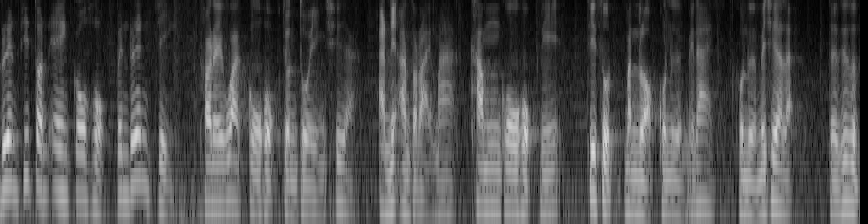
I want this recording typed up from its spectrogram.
เรื่องที่ตนเองโกหกเป็นเรื่องจริง เขาเรียกว่าโกหกจนตัวเองเชื่อ อันนี้อันตรายมากคำโกหกนี้ที่สุดมันหลอกคนอื่นไม่ได้ คนอื่นไม่เชื่อละแต่ที่สุด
